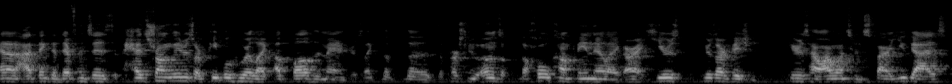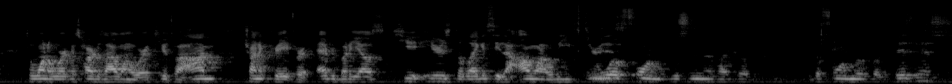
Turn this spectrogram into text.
And I think the difference is headstrong leaders are people who are like above the managers, like the, the, the person who owns the whole company, and they're like, all right, here's here's our vision. Here's how I want to inspire you guys to want to work as hard as I want to work. Here's why I'm trying to create for everybody else. He- Here's the legacy that I want to leave through In this. what form is this in the, like a the form of a business?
